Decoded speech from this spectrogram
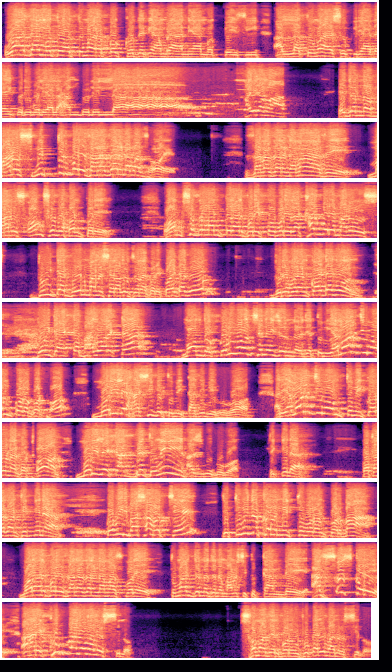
ওয়াদা মতো তোমার পক্ষ থেকে আমরা নিয়ামত পেয়েছি। আল্লাহ তোমার শুক্রিয়া আদায় করে বলি, আলহামদুলিল্লাহ। ভাইরা আমার, এজন্য মানুষ মৃত্যুর পরে জানাজার নামাজ হয়। জানাজার নামাজে মানুষ অংশগ্রহণ করে। অংশগ্রহণ করার পরে কবরে রাখার পরে মানুষ দুইটা গুণ মানুষের আলোচনা করে। কয়টা গুণ? দূরে বলেন, কয়টা গুণ? দুইটা, একটা ভালো আর একটা মন্দ। কবি বলছেন এই জন্য যে তুমি এমন জীবন করো গঠন, মরিলে হাসিবে তুমি, কাঁদিবে ভুবন। আর এমন জীবন তুমি করো না গঠন, মরিলে কাঁদবে তুমি, হাসবে ভুবন। ঠিক কিনা? কথাগণ ঠিক কিনা? কবির ভাষা হচ্ছে যে তুমি যখন মৃত্যুবরণ করবা মরার পরে জানাজার নামাজ পড়ে, তোমার জন্য যেন মানুষ একটু কান্দে আফসোস করে আরে খুব ভালো মানুষ ছিল। সমাজের বড় উপকারী মানুষ ছিল,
